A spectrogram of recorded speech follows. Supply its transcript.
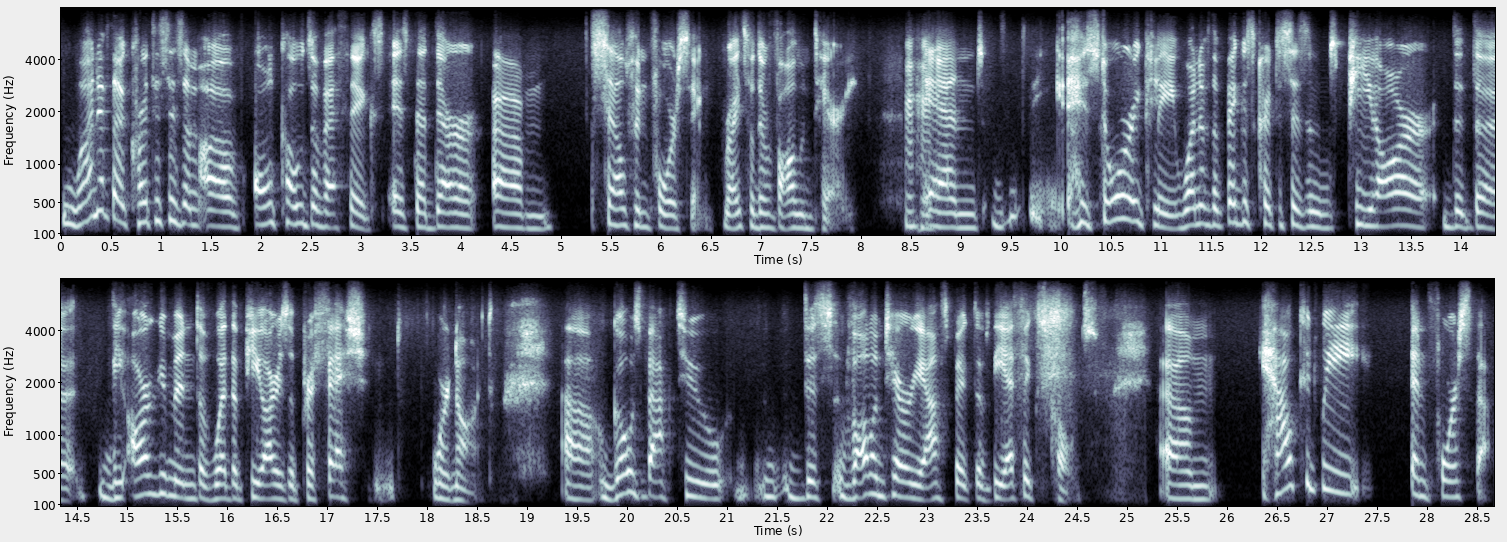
One of the criticism of all codes of ethics is that they're um, self-enforcing, right? So they're voluntary. Mm-hmm. And historically, one of the biggest criticisms PR the the the argument of whether PR is a profession or not uh, goes back to this voluntary aspect of the ethics codes. Um, how could we enforce that?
